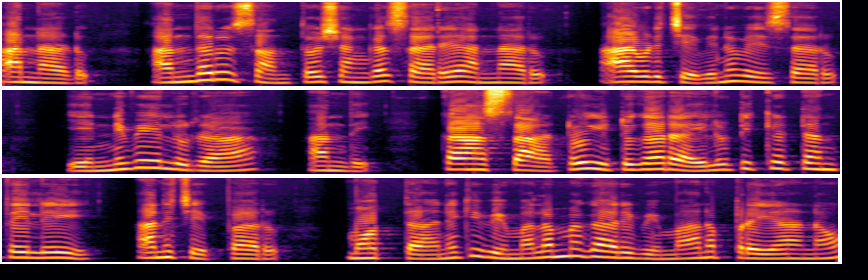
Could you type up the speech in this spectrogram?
అన్నాడు. అందరూ సంతోషంగా సరే అన్నారు. ఆవిడ చెవిన వేశారు. ఎన్ని వేలురా? అంది. కాస్త అటు ఇటుగా రైలు టికెట్ అంతేలే అని చెప్పారు. మొత్తానికి విమలమ్మ గారి విమాన ప్రయాణం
